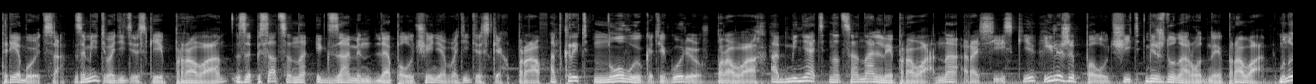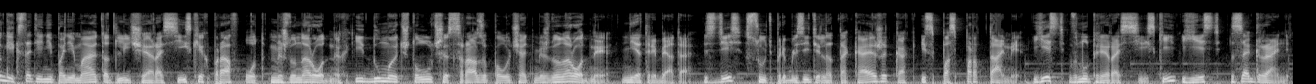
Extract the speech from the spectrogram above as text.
требуется. Заменить водительские права, записаться на экзамен для получения водительских прав, открыть новую категорию в правах, обменять национальные права на российские или же получить международные права права. Многие, кстати, не понимают отличия российских прав от международных и думают, что лучше сразу получать международные. Нет, ребята, здесь суть приблизительно такая же, как и с паспортами. Есть внутрироссийский, есть загранник.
